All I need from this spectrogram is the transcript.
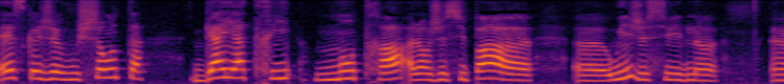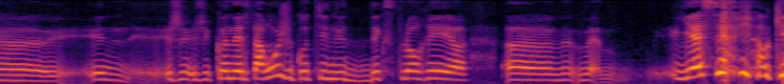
est que je vous chante Gayatri Mantra? Alors je ne suis pas... oui, je suis une... je, connais le tarot, je continue d'explorer yes, ok.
